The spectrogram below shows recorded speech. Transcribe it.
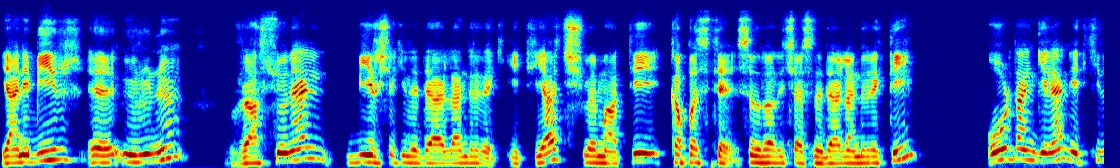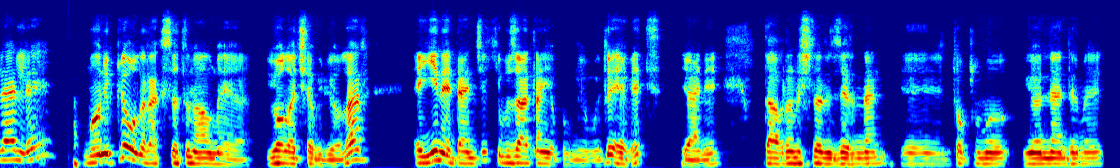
Yani bir e, ürünü rasyonel bir şekilde değerlendirerek ihtiyaç ve maddi kapasite sınırlar içerisinde değerlendirerek değil, oradan gelen etkilerle manipüle olarak satın almaya yol açabiliyorlar. E yine bence ki bu zaten yapılmıyor muydu? Evet. Yani davranışlar üzerinden e, toplumu yönlendirme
